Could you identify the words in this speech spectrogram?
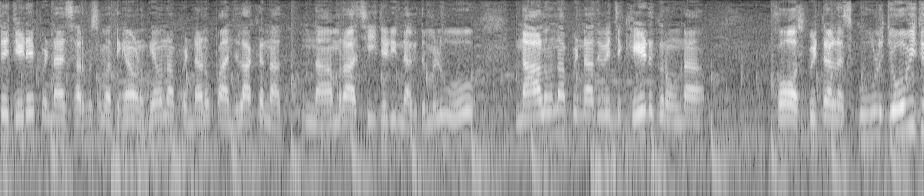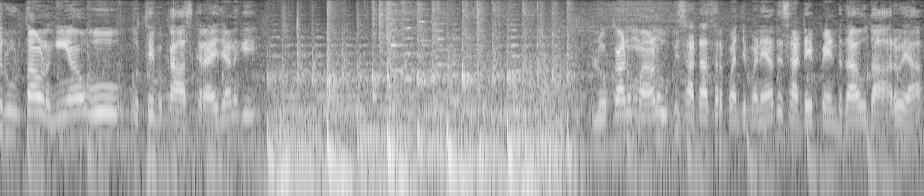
ਤੇ ਜਿਹੜੇ ਪਿੰਡਾਂ 'ਚ ਸਰਬਸੰਮਤੀਆਂ ਹੋਣਗੀਆਂ, ਉਹਨਾਂ ਪਿੰਡਾਂ ਨੂੰ 5 ਲੱਖ ਨਾ- ਨਾਮ ਰਾਸ਼ੀ ਜਿਹੜੀ ਨਗਦ ਮਿਲੂ, ਉਹ ਨਾਲ ਉਹਨਾਂ ਪਿੰਡਾਂ ਦੇ ਵਿੱਚ ਖੇਡ ਗਰਾਊਂਡਾਂ ਹਸਪੀਟਲ ਸਕੂਲ ਜੋ ਵੀ ਜ਼ਰੂਰਤਾਂ ਹੋਣਗੀਆਂ, ਉਹ ਉੱਥੇ ਵਿਕਾਸ ਕਰਾਏ ਜਾਣਗੇ। ਲੋਕਾਂ ਨੂੰ ਮਾਣ ਹੋਊ ਵੀ ਸਾਡਾ ਸਰਪੰਚ ਬਣਿਆ ਤੇ ਸਾਡੇ ਪਿੰਡ ਦਾ ਉਧਾਰ ਹੋਇਆ,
